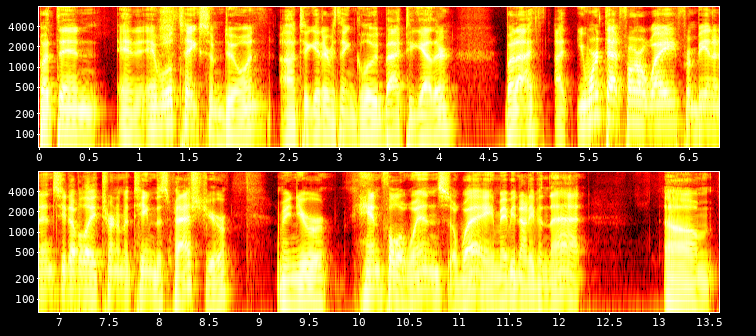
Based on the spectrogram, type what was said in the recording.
but then and it will take some doing uh, to get everything glued back together. But I, I, you weren't that far away from being an NCAA tournament team this past year. I mean, you were a handful of wins away, maybe not even that um,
